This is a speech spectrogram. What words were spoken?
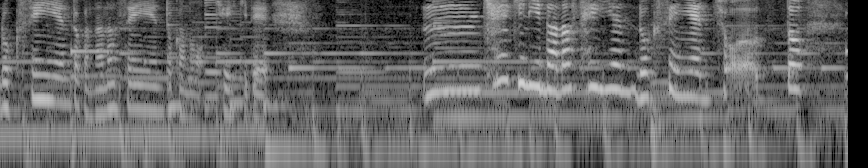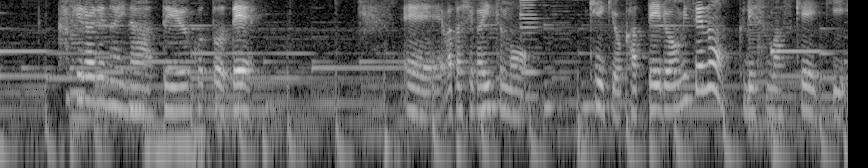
6000円とか7000円とかのケーキでうーんケーキに7000円6000円ちょっとかけられないなっていうことでえー、私がいつもケーキを買っているお店のクリスマスケーキ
